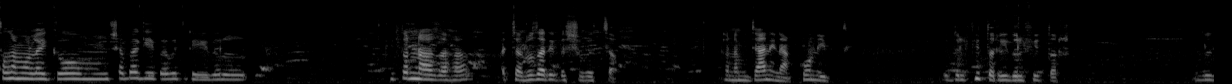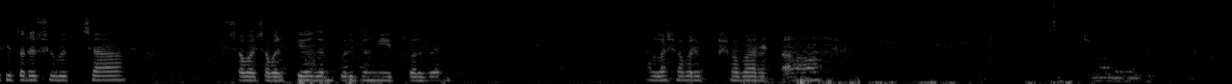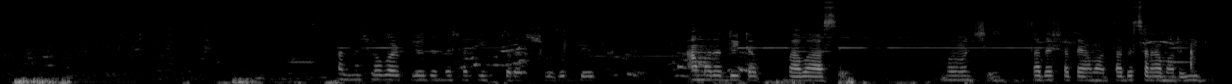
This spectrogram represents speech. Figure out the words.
আসসালামু আলাইকুম। সবাইকে পবিত্র ঈদুল ফিতর না যাহা? আচ্ছা রোজার ঈদের শুভেচ্ছা। কারণ আমি জানি না কোন ঈদ। ঈদুল ফিতর ঈদুল ফিতর। ঈদুল ফিতরের শুভেচ্ছা সবাই সবার প্রিয়জন পরিজন নিয়ে ঈদ করবেন। আল্লাহ সবার সবার আল্লাহ সবার প্রিয়জনদের সাথে ঈদ করার সুযোগ দেখ আমারও দুইটা বাবা আছে, ময়মনসিং। তাদের সাথে আমার, তাদের ছাড়া আমার ঈদ।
